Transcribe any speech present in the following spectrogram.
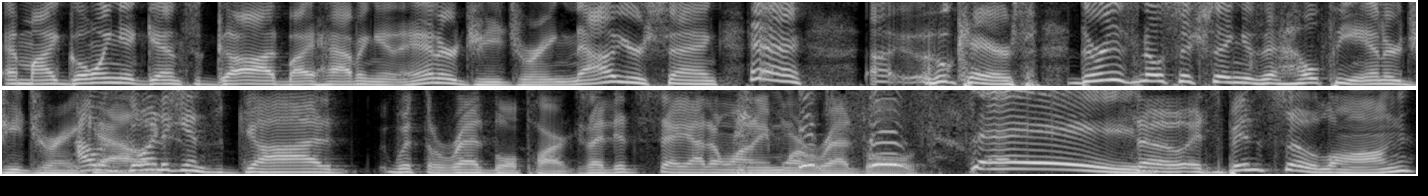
am I going against God by having an energy drink? Now you're saying, eh, uh, who cares? There is no such thing as a healthy energy drink. I was going against God with the Red Bull part because I did say I don't want any more Red It's Bulls. insane. So it's been so long.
